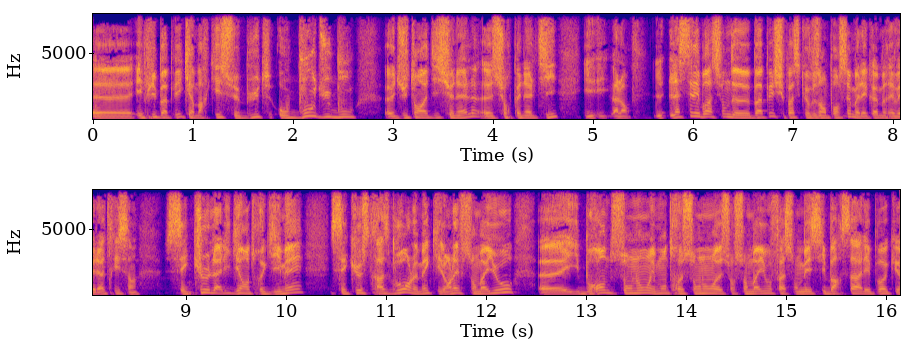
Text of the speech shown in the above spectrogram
Euh, et puis Mbappé qui a marqué ce but au bout du bout du temps additionnel euh, sur penalty. Alors la célébration de Mbappé, je sais pas ce que vous en pensez, mais elle est quand même révélatrice. Hein. C'est que la Ligue 1 entre guillemets, c'est que Strasbourg, le mec il enlève son maillot, euh, il brande son nom et montre son nom sur son maillot façon Messi Barça à l'époque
